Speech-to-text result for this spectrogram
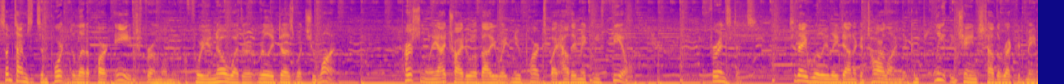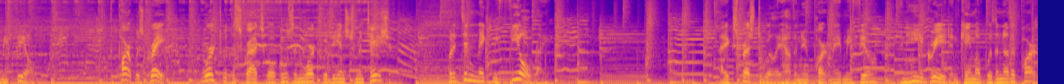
Sometimes it's important to let a part age for a moment before you know whether it really does what you want. Personally, I try to evaluate new parts by how they make me feel. For instance, today Willie laid down a guitar line that completely changed how the record made me feel. The part was great, worked with the scratch vocals and worked with the instrumentation, but it didn't make me feel right. I expressed to Willie how the new part made me feel, and he agreed and came up with another part.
